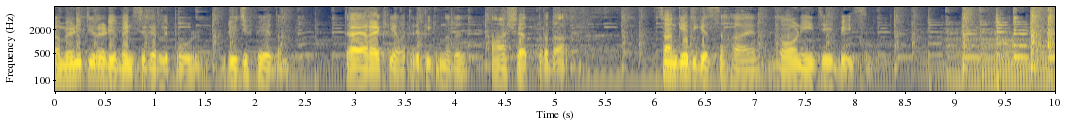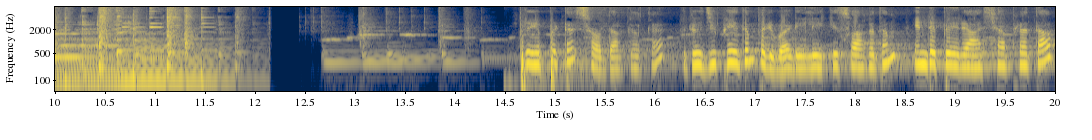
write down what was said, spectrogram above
കമ്മ്യൂണിറ്റി റേഡിയോ ബെൻസിഗറിൽ ഇപ്പോൾ രുചിഭേദം തയ്യാറാക്കി അവതരിപ്പിക്കുന്നത് ആശ പ്രതാപ് സാങ്കേതിക സഹായം ബോണി ജെ ബേസ്. പ്രിയപ്പെട്ട ശ്രോതാക്കൾക്ക് രുചിഭേദം പരിപാടിയിലേക്ക് സ്വാഗതം. എന്റെ പേര് ആശാ പ്രതാപ്.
